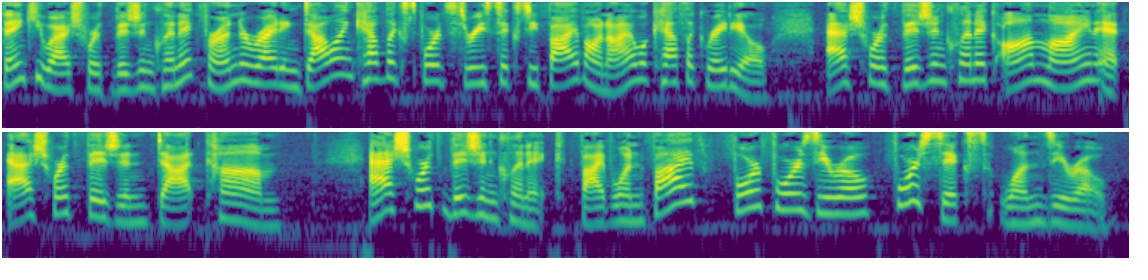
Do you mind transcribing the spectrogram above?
Thank you, Ashworth Vision Clinic, for underwriting Dowling Catholic Sports 365 on Iowa Catholic Radio. Ashworth Vision Clinic online at ashworthvision.com. Ashworth Vision Clinic, 515 440 4610.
